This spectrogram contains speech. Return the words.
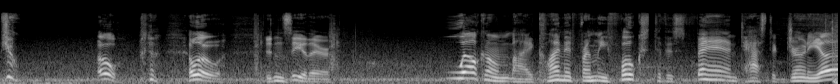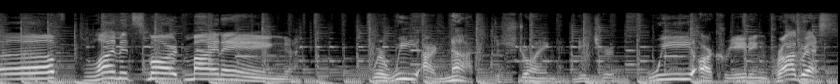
Shoo! Oh, hello. Didn't see you there. Welcome, my climate friendly folks, to this fantastic journey of climate smart mining, where we are not destroying nature, we are creating progress.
